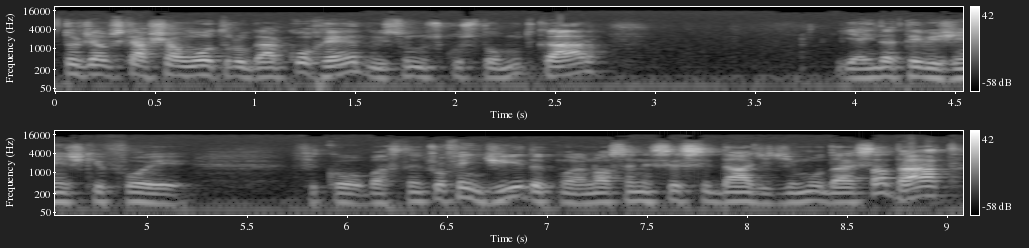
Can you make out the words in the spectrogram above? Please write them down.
Então tivemos que achar um outro lugar correndo, isso nos custou muito caro. E ainda teve gente que foi ficou bastante ofendida com a nossa necessidade de mudar essa data.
